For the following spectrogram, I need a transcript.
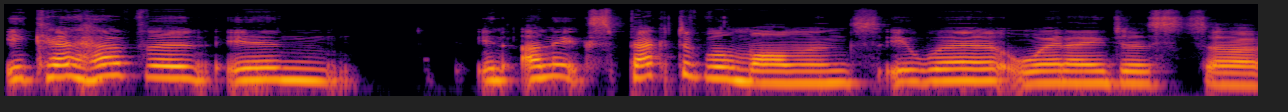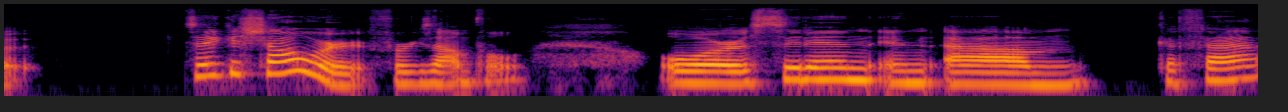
It can happen in in unexpected moments, even when I just uh, take a shower, for example, or sitting in um cafe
